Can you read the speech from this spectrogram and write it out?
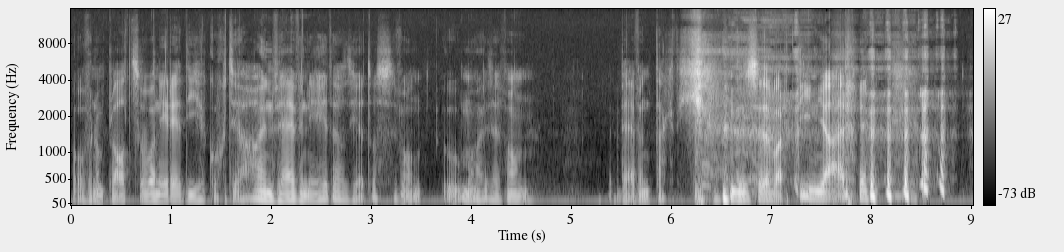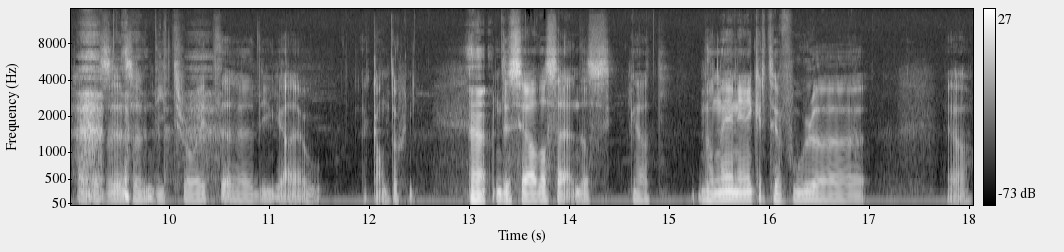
over een plaat, wanneer hij die gekocht ja, in 95, als die uit was, van, oeh, maar hij zei van 85. dus eh, maar 10 jaar. Dat is zo'n Detroit, eh, die, ja, dat kan toch niet. Ja. Dus ja, dat is, dat is ja, dan in één keer het gevoel ja,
